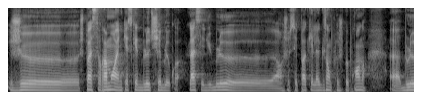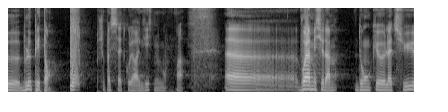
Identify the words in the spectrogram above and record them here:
Je, je, passe vraiment à une casquette bleue de chez bleu. Quoi. Là, c'est du bleu. Euh, alors, je sais pas quel exemple je peux prendre. Euh, bleu, bleu pétant. Je sais pas si cette couleur existe, mais bon, voilà. voilà, messieurs, dames. Donc là-dessus,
